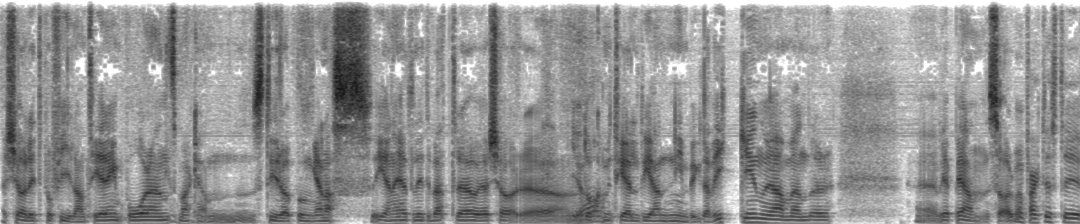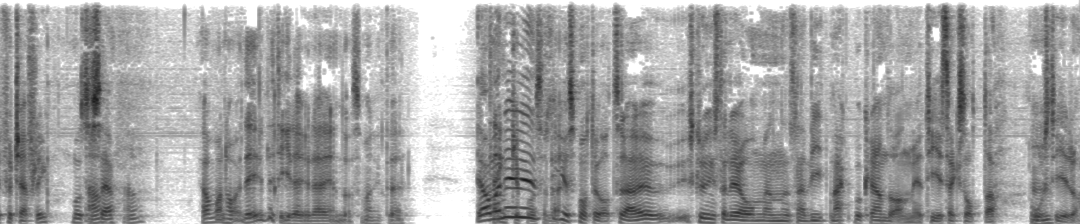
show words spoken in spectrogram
jag kör lite profilhantering på den. Så man kan styra upp ungarnas enheter lite bättre. Och jag kör eh, Ja. dokumenterar lite grann den inbyggda wikin. Och jag använder eh, VPN-servern faktiskt. Det är förträfflig, måste jag säga. Ja, ja. ja man har, det är lite grejer där ändå som man inte... Ja, men tänker det på är sådär. ju smått och gott. Sådär. Jag skulle installera om en sån här vit Macbook häromdagen med 1068 Mm. OS 10 då.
